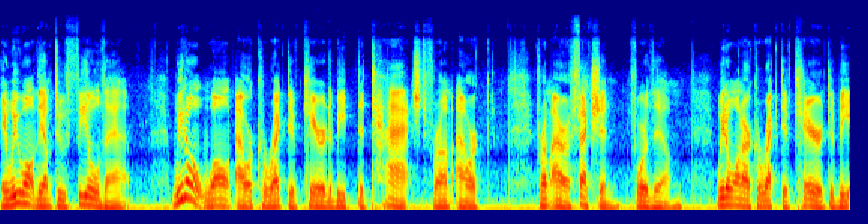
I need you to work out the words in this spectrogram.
And we want them to feel that we don't want our corrective care to be detached from our from our affection for them. We don't want our corrective care to be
